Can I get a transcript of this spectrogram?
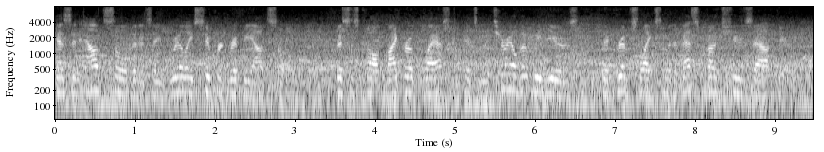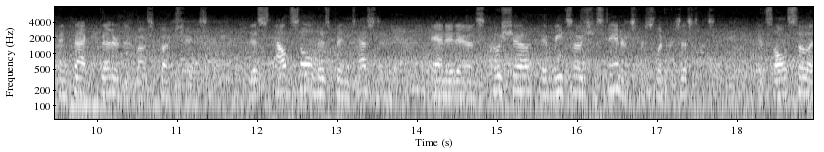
has an outsole that is a really super grippy outsole. This is called microplast. It's a material that we use that grips like some of the best boat shoes out there. In fact, better than most boat shoes. This outsole has been tested and it is OSHA, it meets OSHA standards for slip resistance. It's also a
